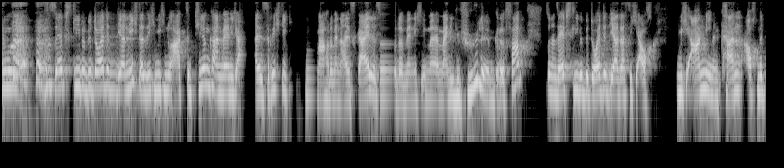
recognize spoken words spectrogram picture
nur, also Selbstliebe bedeutet ja nicht, dass ich mich nur akzeptieren kann, wenn ich alles richtig mache oder wenn alles geil ist oder wenn ich immer meine Gefühle im Griff habe, sondern Selbstliebe bedeutet ja, dass ich auch mich annehmen kann, auch mit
